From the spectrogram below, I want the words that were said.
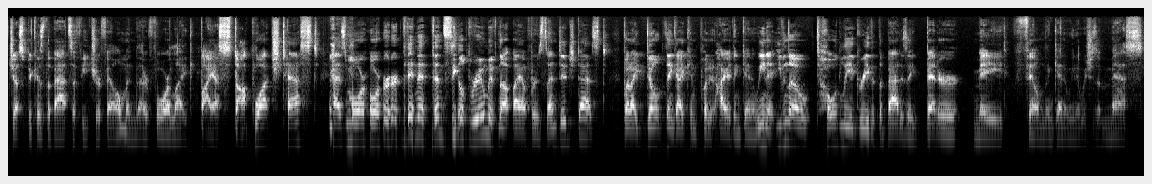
just because the bat's a feature film and therefore like by a stopwatch test has more horror in it than sealed room if not by a percentage test. But i don't think i can put it higher than Genuine even though totally agree that the bat is a better made film than Genuine which is a mess.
